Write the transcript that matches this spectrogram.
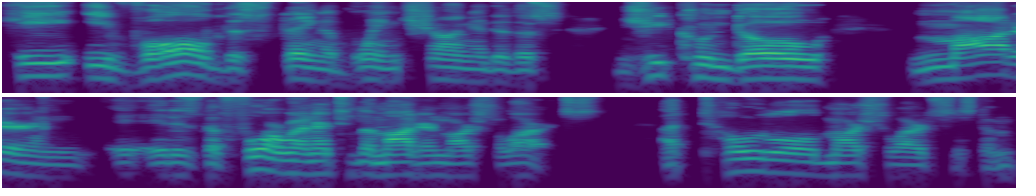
He evolved this thing of Wing Chun into this Jeet Kune Do modern, it is the forerunner to the modern martial arts, a total martial arts system.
